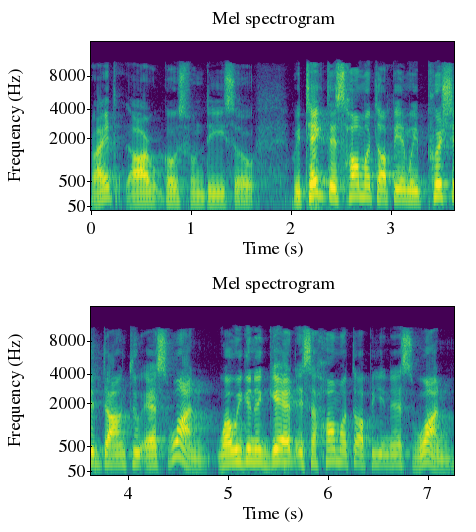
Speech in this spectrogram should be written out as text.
Right? R goes from D. So we take this homotopy and we push it down to S1. What we're going to get is a homotopy in S1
